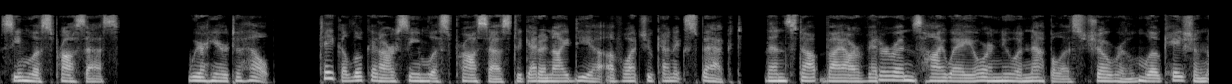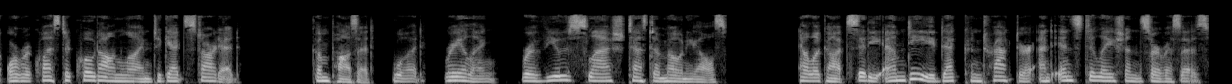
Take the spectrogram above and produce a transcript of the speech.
Seamless process. We're here to help. Take a look at our seamless process to get an idea of what you can expect. Then stop by our Veterans Highway or New Annapolis showroom location or request a quote online to get started. Composite, wood, railing, reviews slash testimonials. Ellicott City MD Deck Contractor and Installation Services.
